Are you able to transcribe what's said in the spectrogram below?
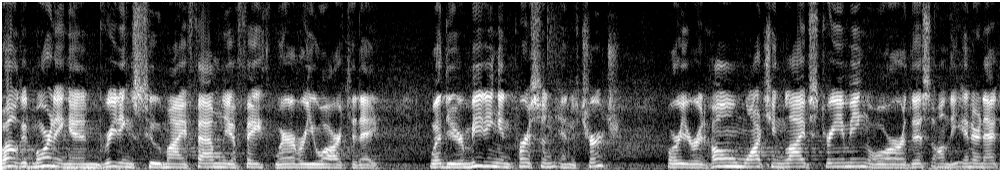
Well, good morning and greetings to my family of faith wherever you are today. Whether you're meeting in person in a church or you're at home watching live streaming or this on the internet,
